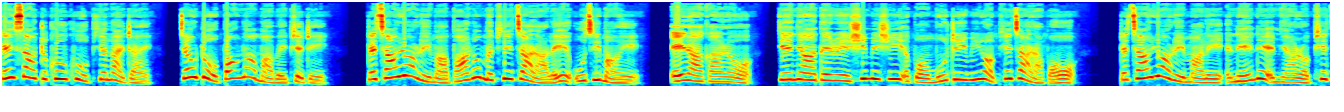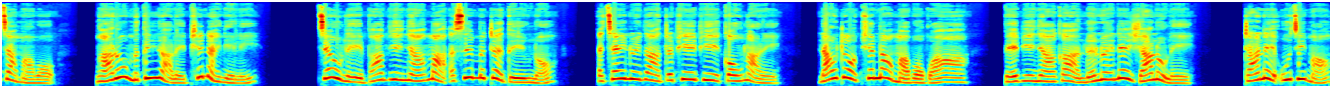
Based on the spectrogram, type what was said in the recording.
ကိစ္စတစ်ခုခုဖြစ်လိုက်တိုင်းကျုပ်တို့ပေါင်းလာမှာပဲဖြစ်တယ်တခြားရွာတွေမှာဘာလို့မဖြစ်ကြတာလဲဦးကြီးမောင်ရဲ့အဲ့ဒါကတော့ပညာသည်တွေရှိမရှိအပေါ်မူတည်ပြီးတော့ဖြစ်ကြတာပေါ့တခြားရွာတွေမှာလည်းအ ਨੇ နဲ့အများတော့ဖြစ်ကြမှာပေါ့ ငါတို့မသိတာလည်းဖြစ်နိုင်တယ်လေကျုပ်လေဘာပညာမှအစစ်မတက်သေးဘူးနော်အချိန်တွေကတဖြည်းဖြည်းကုန်လာတယ်နောက်တော့ဖြစ်တော့မှာပေါ့ကွာဘယ်ပညာကလွယ်လွယ်နဲ့ရလို့လဲဒါနဲ့ဦးကြီးမောင်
